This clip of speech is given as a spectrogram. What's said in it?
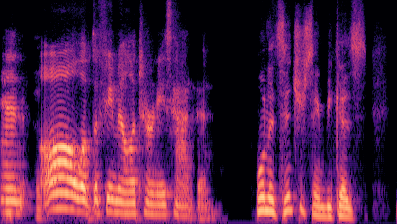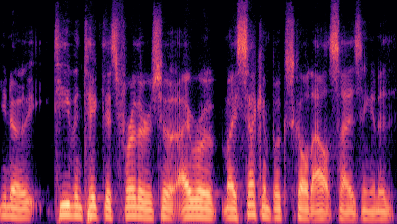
And all of the female attorneys had been. Well, it's interesting because you know to even take this further. So I wrote my second book's called Outsizing, and it,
